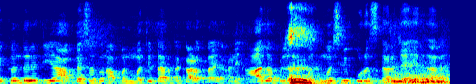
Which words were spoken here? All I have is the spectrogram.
एकंदरीत या अभ्यासातून आपण मतितार्थ काढताय आणि आज आपल्याला पद्मश्री पुरस्कार जाहीर झालाय?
